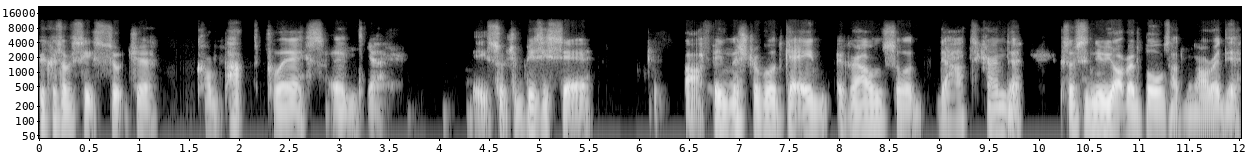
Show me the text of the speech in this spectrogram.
because obviously it's such a compact place and Yeah. it's such a busy city. But I think they struggled getting a ground, so they had to kind of because obviously New York Red Bulls had one already.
